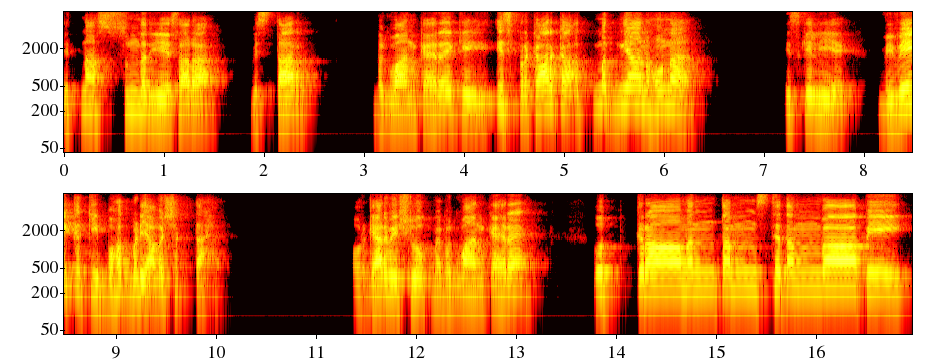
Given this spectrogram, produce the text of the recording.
इतना सुंदर ये सारा विस्तार भगवान कह रहे कि इस प्रकार का आत्मज्ञान होना इसके लिए विवेक की बहुत बड़ी आवश्यकता है। और ग्यारहवें श्लोक में भगवान कह रहे उत्क्रामन्तं स्थितं वापि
